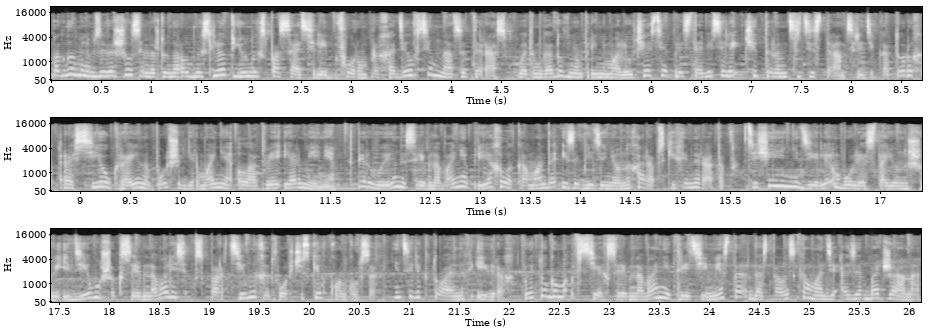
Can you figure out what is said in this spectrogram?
Под Гомелем завершился международный слет юных спасателей. Форум проходил в 17 раз. В этом году в нем принимали участие представители 14 стран, среди которых Россия, Украина, Польша, Германия, Латвия и Армения. Впервые на соревнования приехала команда из Объединенных Арабских Эмиратов. В течение недели более 100 юношей и девушек соревновались в спортивных и творческих конкурсах, интеллектуальных играх. По итогам всех соревнований третье место досталось команде Азербайджана,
